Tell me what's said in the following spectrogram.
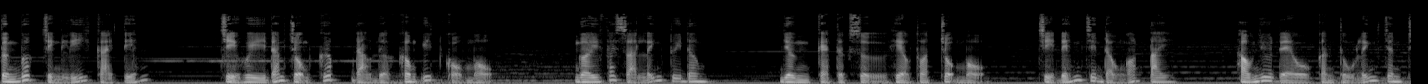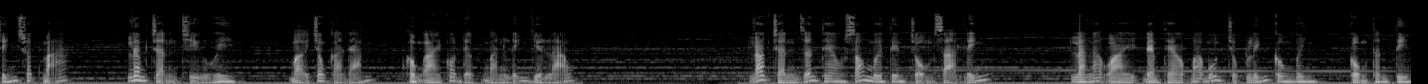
Từng bước chỉnh lý cải tiến, chỉ huy đám trộm cướp đào được không ít cổ mộ. Người phái xả lĩnh tuy đông, nhưng kẻ thực sự hiểu thuật trộm mộ chỉ đếm trên đầu ngón tay, hầu như đều cần thủ lĩnh chân chính xuất mã, lâm trận chỉ huy, bởi trong cả đám không ai có được bản lĩnh như lão. Lão Trần dẫn theo 60 tên trộm xả lính, là lão oai đem theo ba bốn chục lính công binh cùng thân tín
